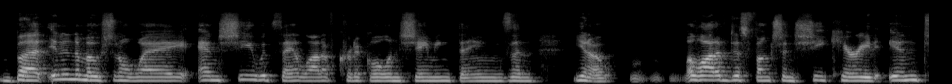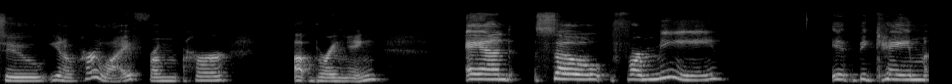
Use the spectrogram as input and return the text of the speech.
but in an emotional way. And she would say a lot of critical and shaming things and, you know, a lot of dysfunction she carried into, you know, her life from her upbringing. And so for me, it became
